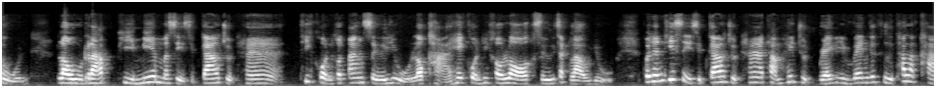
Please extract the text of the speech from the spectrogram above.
850 เรารับพรีเมียมมา 49.5 ที่คนเขาตั้งซื้ออยู่ เราขายให้คนที่เขารอซื้อจากเราอยู่ เพราะฉะนั้นที่ 49.5ทำให้จุด break even ก็คือถ้าราคา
